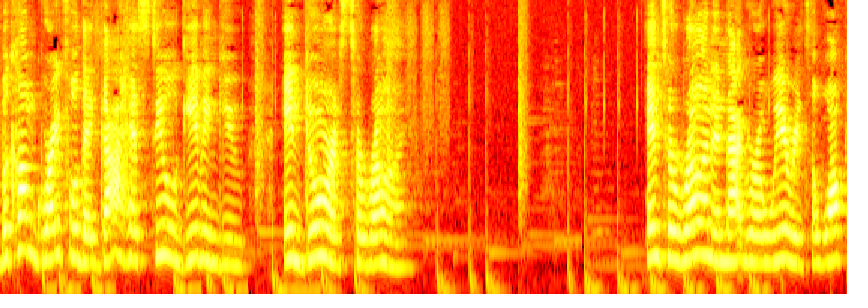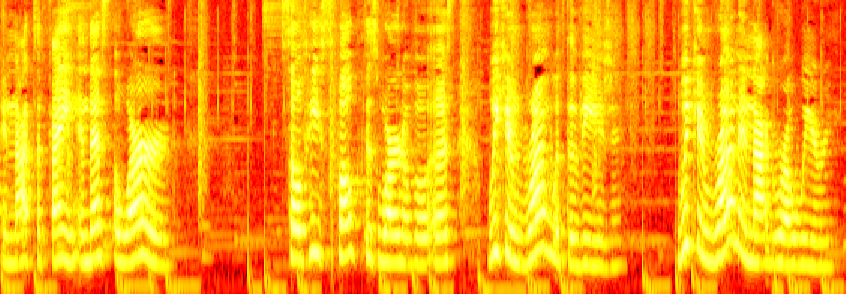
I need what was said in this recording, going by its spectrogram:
Become grateful that God has still given you endurance to run. And to run and not grow weary, to walk and not to faint. And that's the word. So if He spoke this word over us, we can run with the vision. We can run and not grow weary.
